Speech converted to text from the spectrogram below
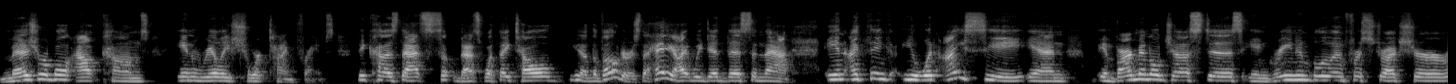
measurable outcomes in really short time frames because that's that's what they tell you know the voters that hey I, we did this and that. And i think you know what i see in environmental justice in green and blue infrastructure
